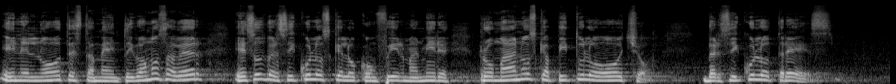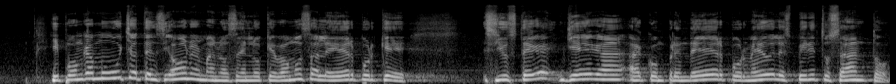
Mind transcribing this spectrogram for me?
en el Nuevo Testamento. Y vamos a ver esos versículos que lo confirman. Mire, Romanos capítulo 8, versículo 3. Y ponga mucha atención, hermanos, en lo que vamos a leer, porque si usted llega a comprender por medio del Espíritu Santo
